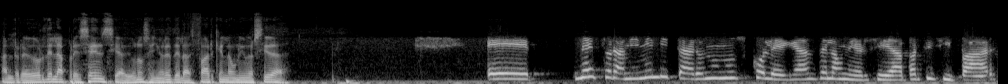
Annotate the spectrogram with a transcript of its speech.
alrededor de la presencia de unos señores de las FARC en la universidad? Eh, Néstor, a mí me invitaron unos colegas de la universidad a participar,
